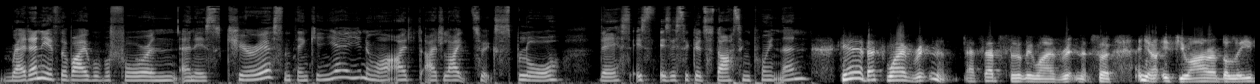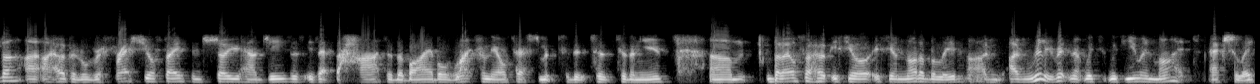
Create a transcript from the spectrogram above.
read any of the Bible before and, and is curious and thinking, yeah, you know what, I'd I'd like to explore this. Is is this a good starting point then? Yeah, that's why I've written it. That's absolutely why I've written it. So, you know, if you are a believer, I, I hope it will refresh your faith and show you how Jesus is at the heart of the Bible, right from the Old Testament to the to, to the New. Um, but I also hope if you're if you're not a believer, I've, I've really written it with, with you in mind, actually.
